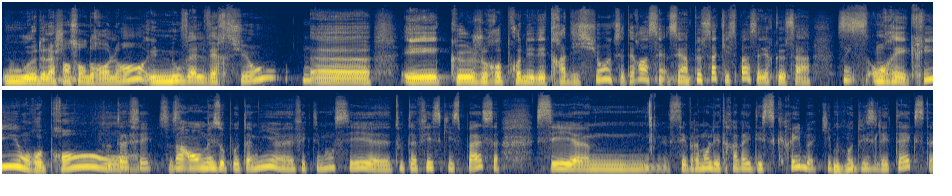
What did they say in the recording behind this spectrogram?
ou de la chanson de Roland, une nouvelle version euh, et que je reprenais des traditions, etc. C'est un peu ça qui se passe, c'est-à-dire que ça, on réécrit, on reprend. Tout à fait. Ben, en Mésopotamie, euh, effectivement, c'est euh, tout à fait ce qui se passe. C'est vraiment les travaux des scribes qui mhm. produisent les textes.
